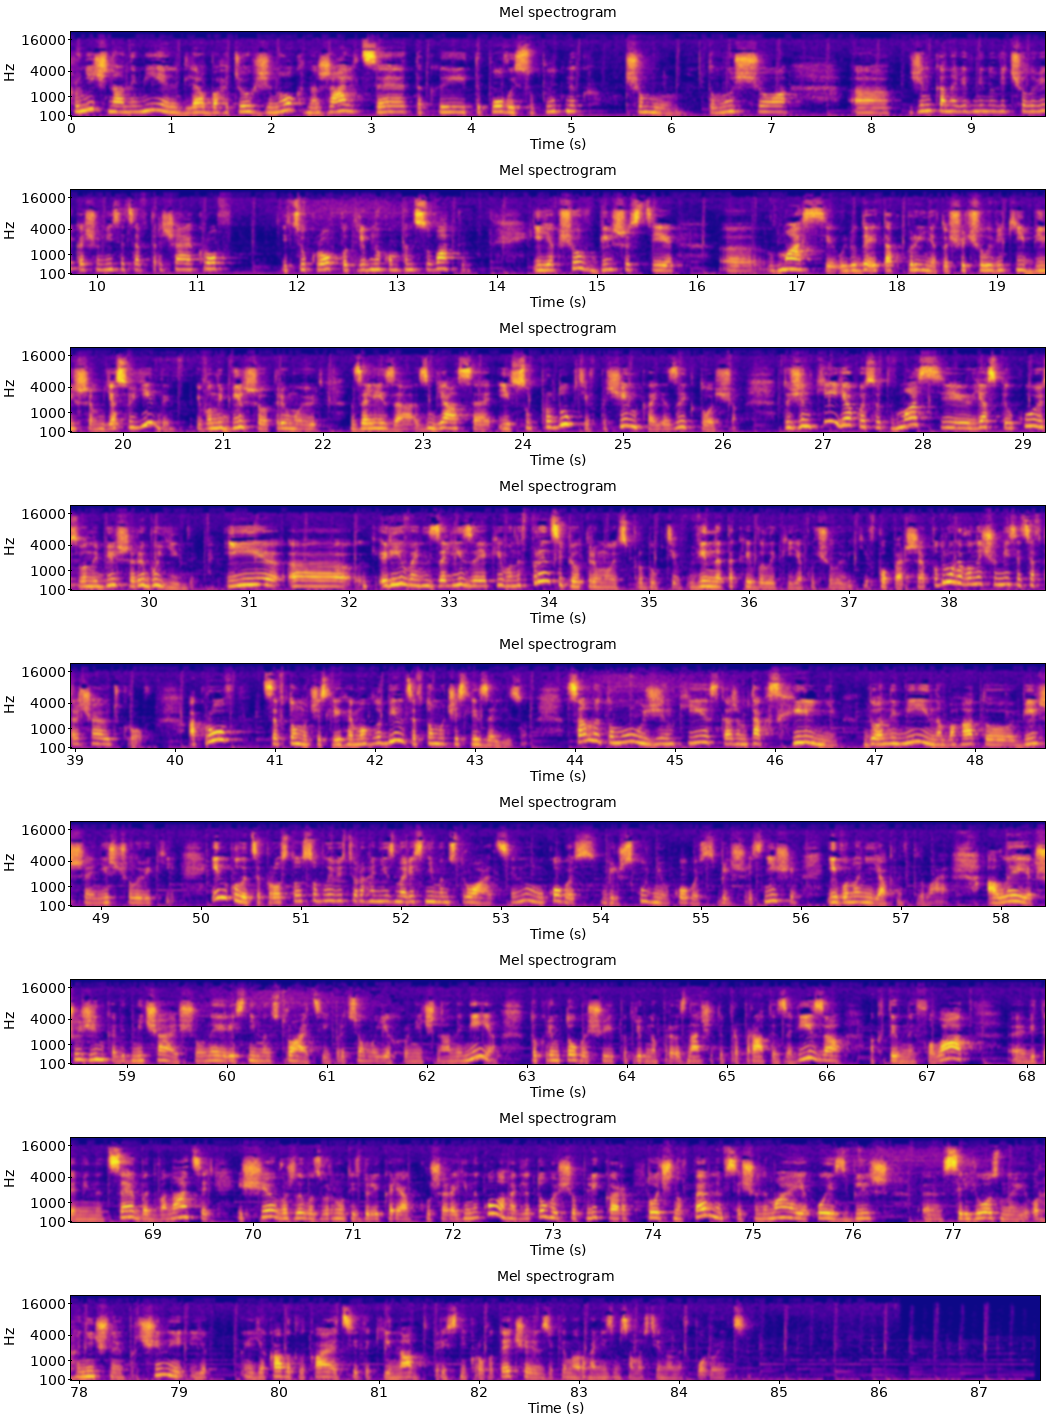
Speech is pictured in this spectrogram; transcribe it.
Хронічна анемія для багатьох жінок, на жаль, це такий типовий супутник. Чому? Тому що е, жінка, на відміну від чоловіка, щомісяця втрачає кров, і цю кров потрібно компенсувати. І якщо в більшості в масі у людей так прийнято, що чоловіки більше м'ясоїди, і вони більше отримують заліза з м'яса і субпродуктів, печінка, язик тощо, то жінки якось от в масі я спілкуюсь, вони більше рибоїди. І е, рівень заліза, який вони в принципі отримують з продуктів, він не такий великий, як у чоловіків. По-перше, а по-друге, вони щомісяця втрачають кров. А кров це в тому числі гемоглобін, це в тому числі залізо. Саме тому жінки, скажімо так, схильні до анемії набагато більше, ніж чоловіки. Інколи це просто особливість організму, рісні менструації. Ну, у когось більш скудні, у когось більш рісніші, і воно ніяк не впливає. Але якщо жінка відмічає, що у неї рісні менструації, при цьому є хронічна анемія, то крім того, що їй потрібно призначити препарати заліза, активний фолат, е, вітаміни С, Б12, і ще важливо звернутися до лікаря-кушера-гінеколога для того, щоб лікар точно впевнився, що немає якоїсь більш е, серйозної органічної причини, як- яка викликає ці такі надрісні кровотечі, з якими організм самостійно не впорується.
